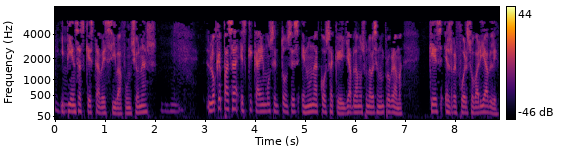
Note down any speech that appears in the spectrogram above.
y piensas que esta vez sí va a funcionar. Lo que pasa es que caemos entonces en una cosa que ya hablamos una vez en un programa, que es el refuerzo variable.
